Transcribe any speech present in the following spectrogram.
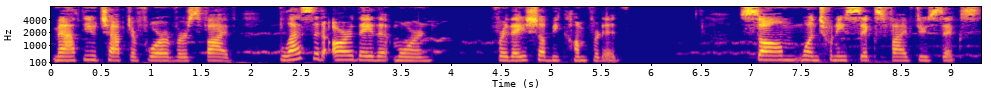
Matthew chapter 4 verse 5. Blessed are they that mourn, for they shall be comforted. Psalm 126, 5 through 6.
